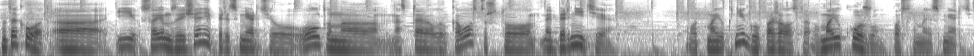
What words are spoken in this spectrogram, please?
Ну так вот, э, и в своем завещании перед смертью Уолтон оставил руководство, что оберните вот мою книгу, пожалуйста, в мою кожу после моей смерти.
